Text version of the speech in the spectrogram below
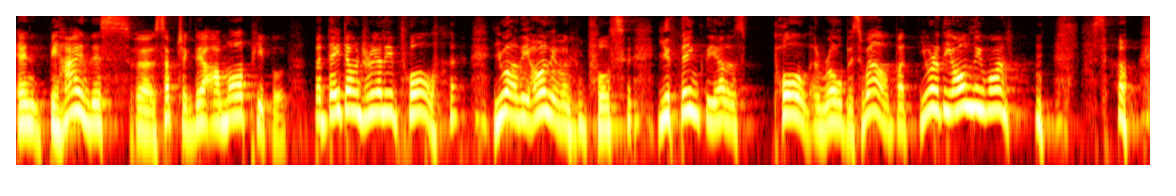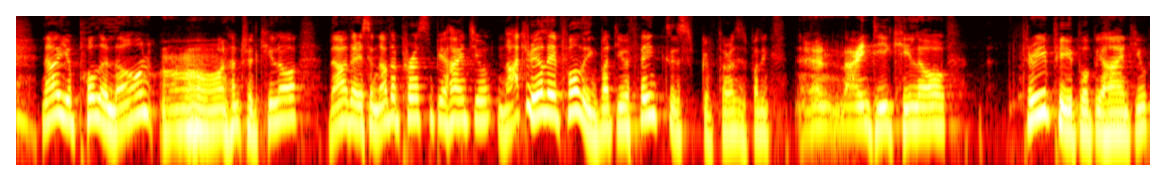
and behind this uh, subject there are more people, but they don't really pull. you are the only one who pulls. you think the others pull a rope as well, but you're the only one. so now you pull alone, 100 kilo. Now there is another person behind you, not really pulling, but you think this person is pulling 90 kilo. Three people behind you,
